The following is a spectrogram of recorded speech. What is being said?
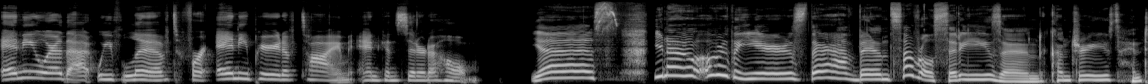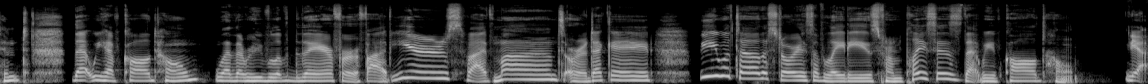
anywhere that we've lived for any period of time and considered a home. Yes. You know, over the years, there have been several cities and countries, hint, hint, that we have called home, whether we've lived there for five years, five months, or a decade. We will tell the stories of ladies from places that we've called home. Yeah.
